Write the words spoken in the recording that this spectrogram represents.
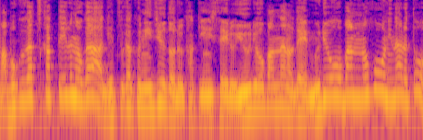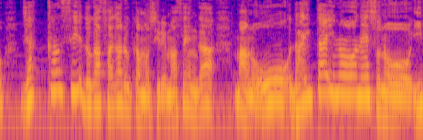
まあ、僕が使っているのが月額20ドル課金している有料版なので、無料版の方になると若干精度が下がるかもしれませんが、まあ、あの、大体のね、その、一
